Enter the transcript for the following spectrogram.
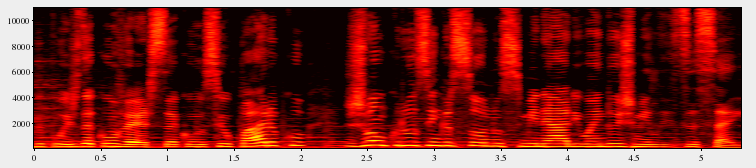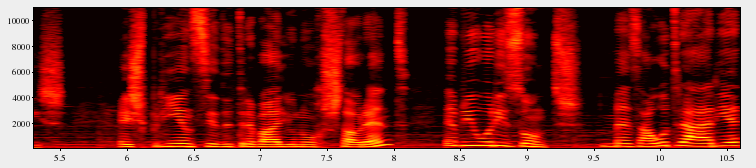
Depois da conversa com o seu pároco, João Cruz ingressou no seminário em 2016. A experiência de trabalho num restaurante abriu horizontes, mas há outra área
